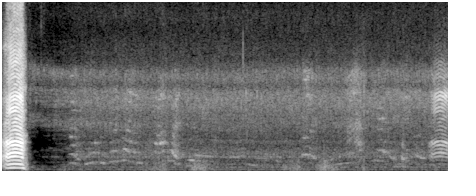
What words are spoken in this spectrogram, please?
হয়ে যান আহ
